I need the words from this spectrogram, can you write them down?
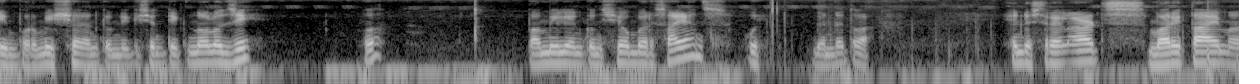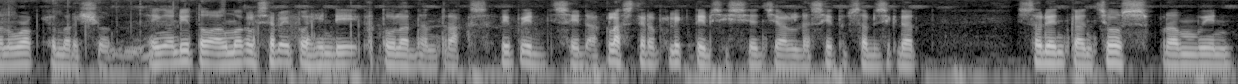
Information and Communication Technology, oh, Family and Consumer Science. Uy, ganda to ah. Industrial Arts, Maritime and Work Immersion. Ay nga dito, ang mga ito hindi katulad ng tracks. Repeat said a cluster of electives essential the set of subject that student can choose from when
